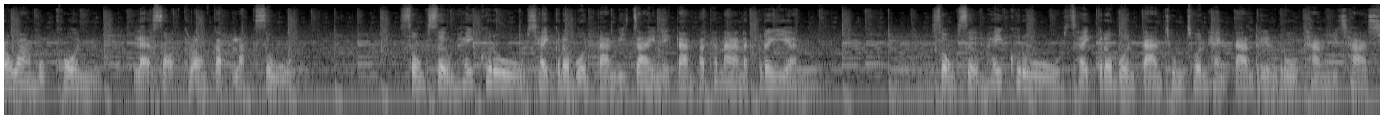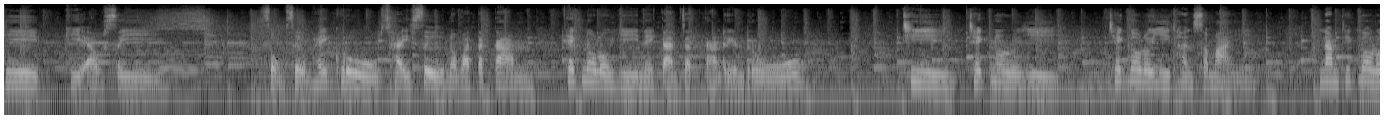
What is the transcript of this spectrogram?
ระหว่างบุคคล และสอดคล้องกับหลักสูตร ส่งเสริมให้ครูใช้กระบวนการวิจัยในการพัฒนานักเรียน ส่งเสริมให้ครูใช้กระบวนการชุมชนแห่งการเรียนรู้ทางวิชาชีพ PLC ส่งเสริมให้ครูใช้สื่อนวัตกรรม เทคโนโลยีในการจัดการเรียนรู้ T เทคโนโลยี เทคโนโลยีทันสมัยนำเทคโนโล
